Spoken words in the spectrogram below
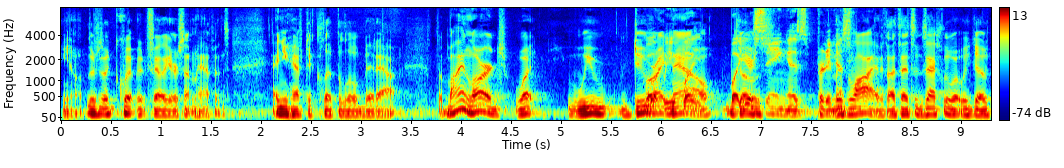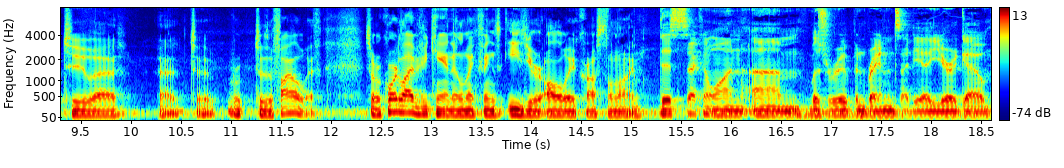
you know, there's an equipment failure or something happens, and you have to clip a little bit out. But by and large, what we do What right we- now, what, what you're seeing is pretty much is live. That- That's exactly what we go to uh, uh, to to the file with. So record live if you can. It'll make things easier all the way across the line. This second one um, was Roop and Brandon's idea a year ago.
